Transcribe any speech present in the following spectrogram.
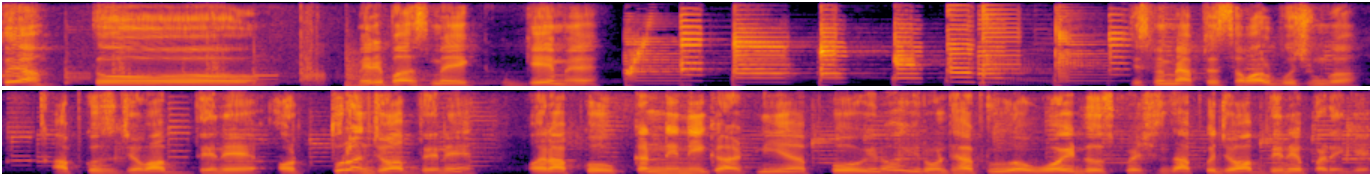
तो या तो मेरे पास में एक गेम है जिसमें मैं आपसे सवाल पूछूँगा। आपको जवाब देने और तुरंत जवाब देने और आपको कन्नी नहीं काटनी है आपको you know you don't have to avoid those questions आपको जवाब देने पड़ेंगे।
